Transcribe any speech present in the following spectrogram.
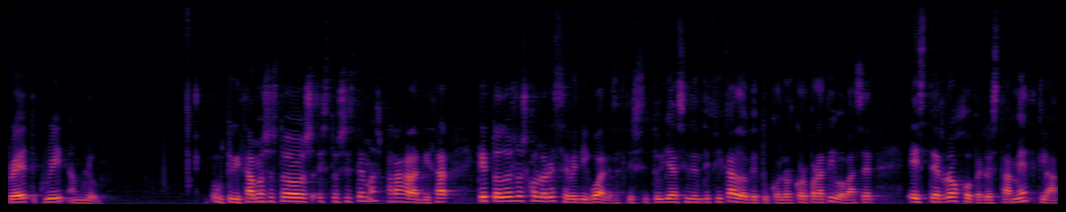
Red, green and blue utilizamos estos, estos, sistemas para garantizar que todos los colores se ven igual, es decir, si tú ya has identificado que tu color corporativo va a ser este rojo, pero esta mezcla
